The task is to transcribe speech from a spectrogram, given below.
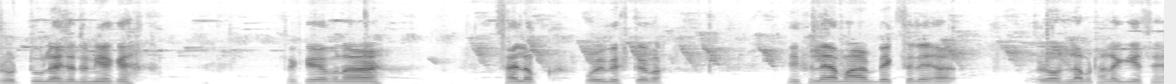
ৰ'দটো ওলাইছে ধুনীয়াকৈ। তাকে আপোনাৰ চাই লওক পৰিৱেশটো এবাৰ সেইফালে আমাৰ বেক চাইডে ৰধলা পথাৰ লাগি আছে।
